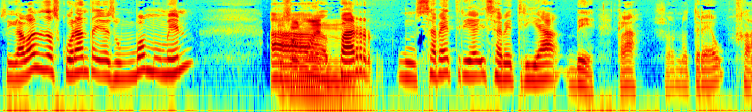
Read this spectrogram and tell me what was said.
sigui, abans dels 40 ja és un bon moment, eh, moment. per saber triar i saber triar bé. Clar, això no treu que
